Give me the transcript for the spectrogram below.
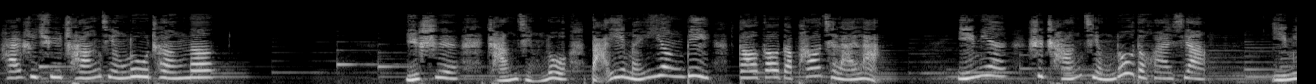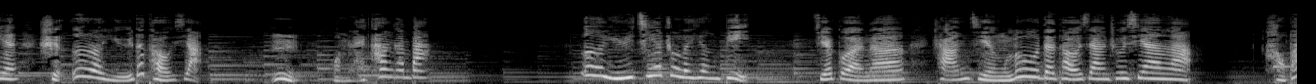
还是去长颈鹿城呢？”于是，长颈鹿把一枚硬币高高的抛起来啦，一面是长颈鹿的画像，一面是鳄鱼的头像。嗯，我们来看看吧。鳄鱼接住了硬币，结果呢，长颈鹿的头像出现了。好吧，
